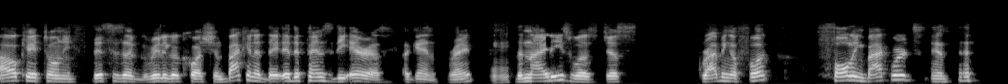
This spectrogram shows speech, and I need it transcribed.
Okay, Tony, this is a really good question. Back in the day, it depends the era again, right? Mm-hmm. The 90s was just grabbing a foot, falling backwards, and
